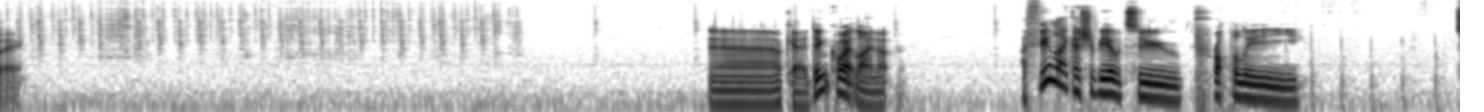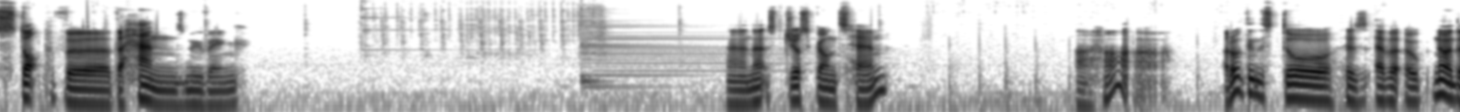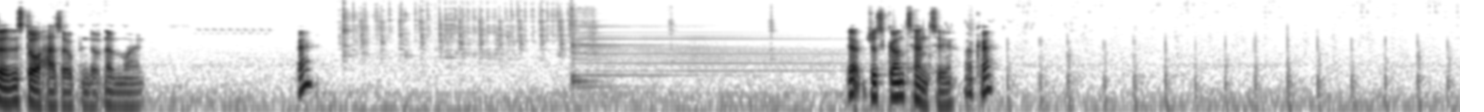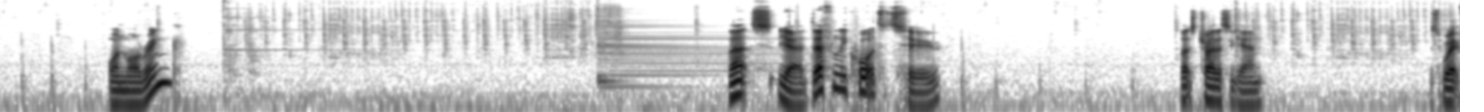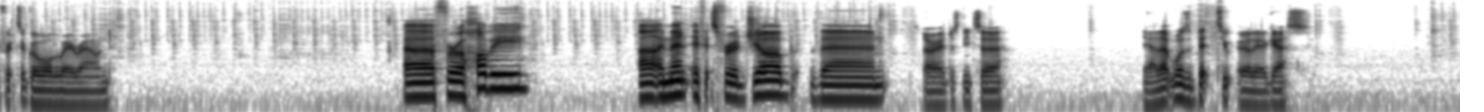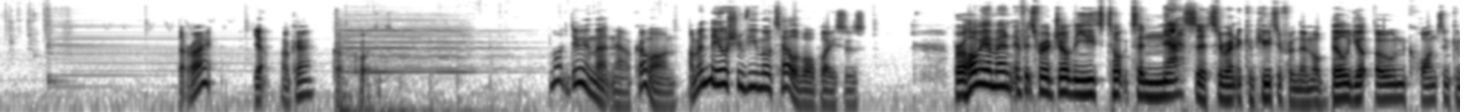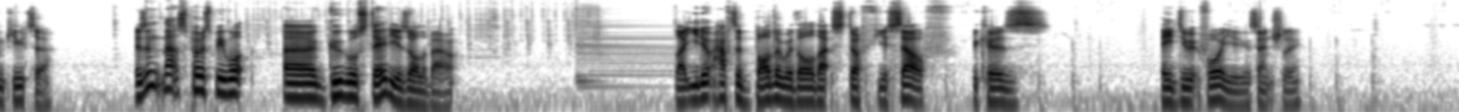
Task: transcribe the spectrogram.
8. Uh, okay, didn't quite line up. I feel like I should be able to properly stop the the hands moving. And that's just gone 10. Aha. I don't think this door has ever opened. No, no, this door has opened up. Never mind. Okay. Yep, just gone 10 to. Okay. One more ring. That's, yeah, definitely quarter to two. Let's try this again. Just wait for it to go all the way around. Uh, for a hobby, uh, I meant if it's for a job, then... Sorry, I just need to... Yeah, that was a bit too early, I guess. Is that right? Yep, okay. Got quarters. I'm not doing that now. Come on. I'm in the Ocean View Motel, of all places. For a hobby, I meant if it's for a job, then you need to talk to NASA to rent a computer from them or build your own quantum computer. Isn't that supposed to be what uh, Google Stadia is all about? Like, you don't have to bother with all that stuff yourself because they do it for you, essentially.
